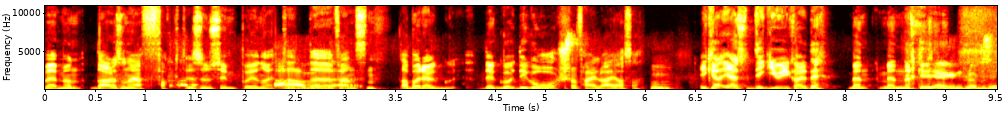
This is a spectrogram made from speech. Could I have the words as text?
Vemund, da er det sånn at jeg faktisk syns synd på Ja, United-fansen. Det er det de går så feil vei, altså. Ikke, jeg digger jo Icardi, men, men Ikke i egen klubb, si.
